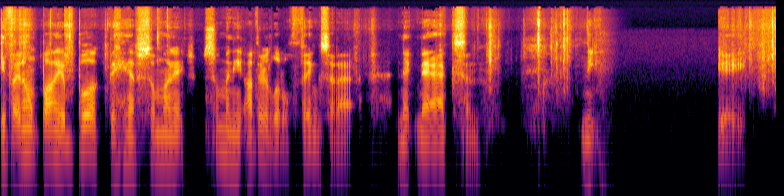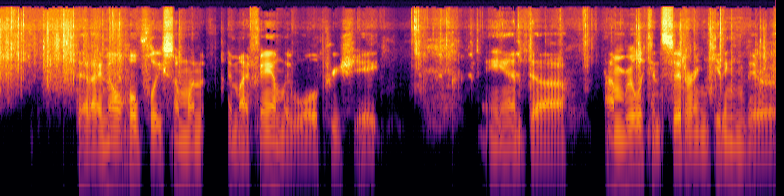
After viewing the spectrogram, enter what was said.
If I don't buy a book, they have so many so many other little things that I knickknacks and neat that I know hopefully someone in my family will appreciate. And uh, I'm really considering getting their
